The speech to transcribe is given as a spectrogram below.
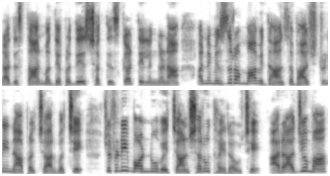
રાજસ્થાન, મધ્યપ્રદેશ, છત્તીસગઢ, તેલંગાણા અને મિઝોરમમાં વિધાનસભા ચૂંટણીના પ્રચાર વચ્ચે ચૂંટણી બોન્ડનું વેચાણ શરૂ થઈ રહ્યું છે. આ રાજ્યોમાં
